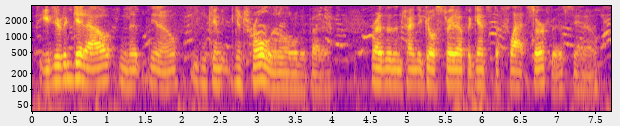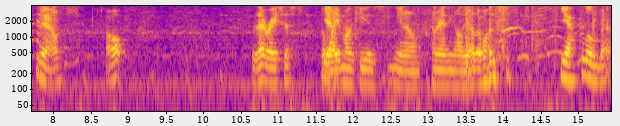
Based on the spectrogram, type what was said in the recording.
It's easier to get out, and it, you know you can con- control it a little bit better, rather than trying to go straight up against a flat surface. You know, Yeah. Oh, is that racist? The Yeah. white monkey is, you know, commanding all the other ones. yeah, a little bit.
